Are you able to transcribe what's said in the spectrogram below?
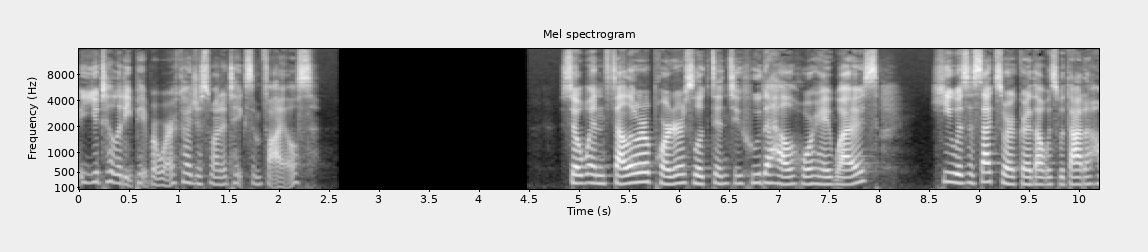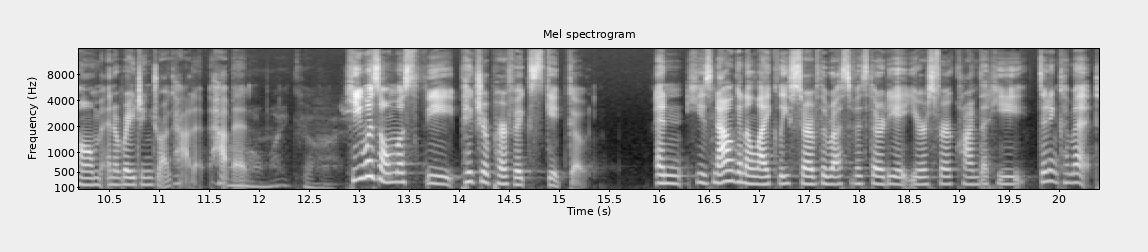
utility paperwork. I just want to take some files. So when fellow reporters looked into who the hell Jorge was, he was a sex worker that was without a home and a raging drug habit. Oh my gosh. He was almost the picture perfect scapegoat. And he's now going to likely serve the rest of his 38 years for a crime that he didn't commit.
